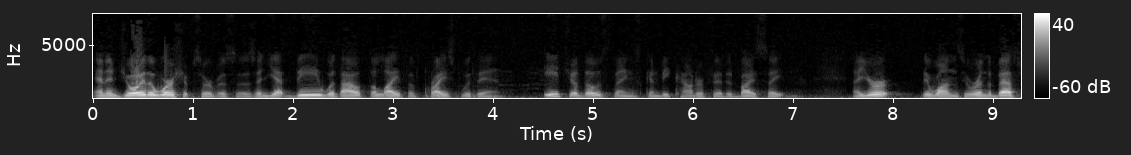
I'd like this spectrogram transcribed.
And enjoy the worship services and yet be without the life of Christ within. Each of those things can be counterfeited by Satan. Now you're the ones who are in the best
